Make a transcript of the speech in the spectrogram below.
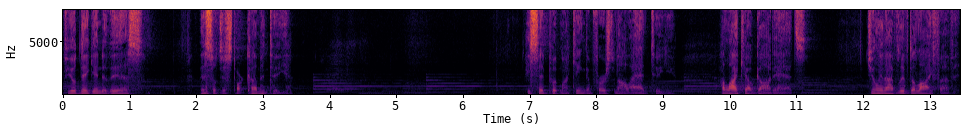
If you'll dig into this, this will just start coming to you. He said, Put my kingdom first and I'll add to you. I like how God adds. Julie and I have lived a life of it.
